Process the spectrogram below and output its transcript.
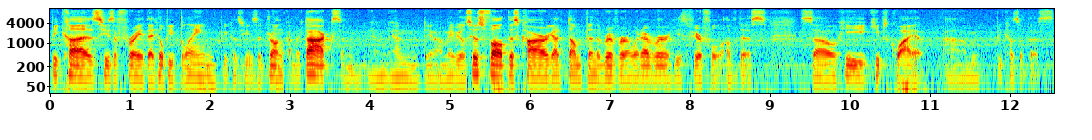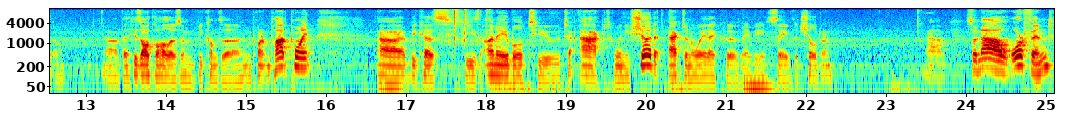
because he's afraid that he'll be blamed because he's a drunk on the docks and, and, and you know maybe it was his fault this car got dumped in the river or whatever. He's fearful of this. So he keeps quiet um, because of this. So uh, that his alcoholism becomes an important plot point uh, because he's unable to to act when he should act in a way that could have maybe saved the children. Um, so now orphaned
